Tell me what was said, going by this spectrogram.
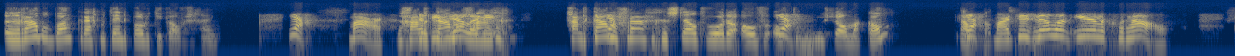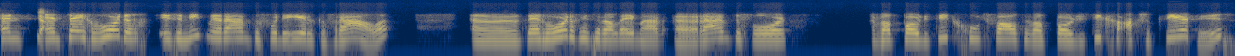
Een Rabobank krijgt meteen de politiek over zich heen. Ja, maar. Dan gaan de Kamervragen, gaan de kamervragen ja. gesteld worden over of ja. het nu zomaar kan. Nou, ja, maar het is wel een eerlijk verhaal. En, ja. en tegenwoordig is er niet meer ruimte voor de eerlijke verhalen. Uh, tegenwoordig is er alleen maar uh, ruimte voor wat politiek goed valt en wat politiek geaccepteerd is.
